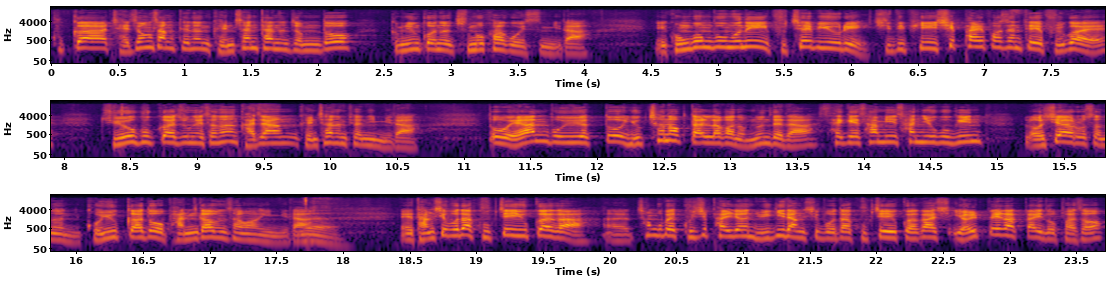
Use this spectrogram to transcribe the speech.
국가 재정 상태는 괜찮다는 점도 금융권은 주목하고 있습니다. 이 공공부문의 부채 비율이 GDP 18%에 불과해 주요 국가 중에서는 가장 괜찮은 편입니다. 또 외환 보유액도 6천억 달러가 넘는 데다 세계 3위 산유국인 러시아로서는 고유가도 반가운 상황입니다. 네. 예, 당시보다 국제 유가가 어, 1998년 위기 당시보다 국제 유가가 10배 가까이 높아서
